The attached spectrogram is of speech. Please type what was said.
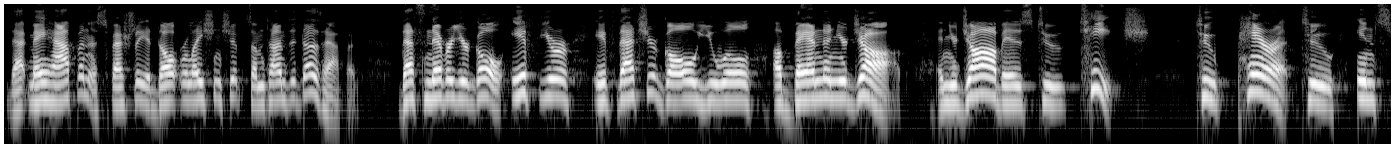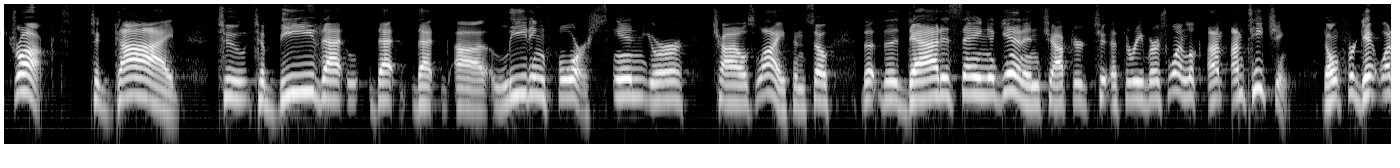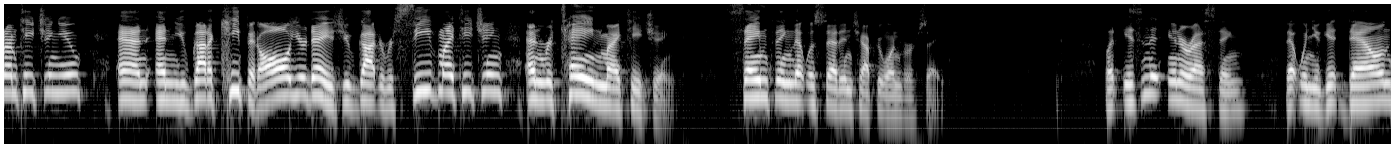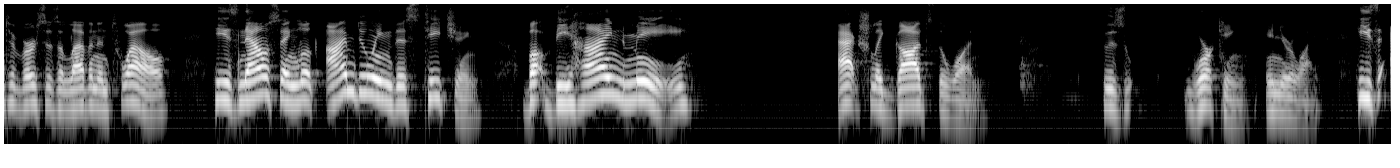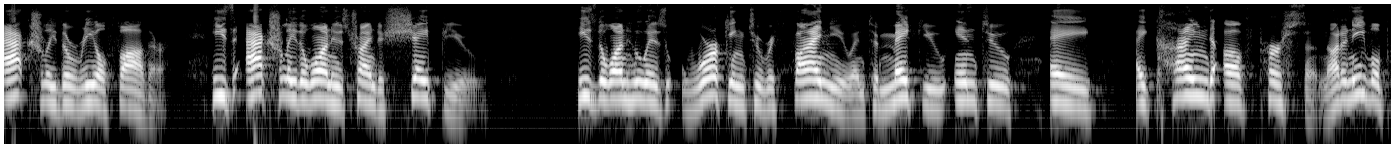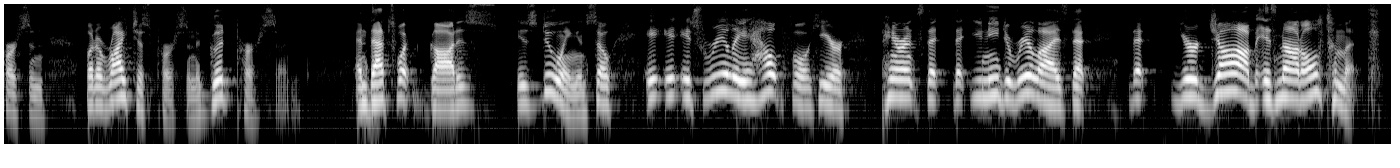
That may happen, especially adult relationships. Sometimes it does happen. That's never your goal. If, you're, if that's your goal, you will abandon your job. And your job is to teach, to parent, to instruct, to guide, to, to be that, that, that uh, leading force in your child's life. And so the, the dad is saying again in chapter two, uh, 3, verse 1 look, I'm, I'm teaching. Don't forget what I'm teaching you, and, and you've got to keep it all your days. You've got to receive my teaching and retain my teaching. Same thing that was said in chapter 1, verse 8. But isn't it interesting that when you get down to verses 11 and 12, he's now saying, Look, I'm doing this teaching, but behind me, actually, God's the one who's working in your life. He's actually the real Father. He's actually the one who's trying to shape you. He's the one who is working to refine you and to make you into a, a kind of person, not an evil person, but a righteous person, a good person. And that's what God is, is doing. And so it, it, it's really helpful here, parents, that, that you need to realize that, that your job is not ultimate.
